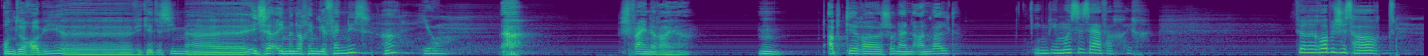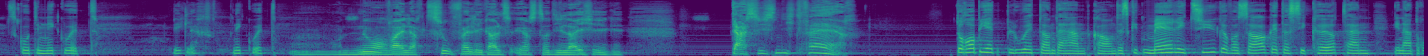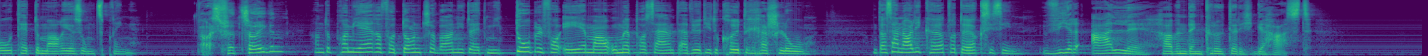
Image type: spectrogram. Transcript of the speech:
Und der Robby, äh, wie geht es ihm? Äh, ist er immer noch im Gefängnis? Ha? Jo. Schweinerei, ja? Hm. Habt ihr äh, schon einen Anwalt? Irgendwie muss es einfach. Ich... Für einen Rob ist es hart. Es geht ihm nicht gut. Wirklich nicht gut. Und nur weil er zufällig als erster die Leiche... ge- Das ist nicht fair. Der Robby hat Blut an der Hand gehabt und es gibt mehrere Zeugen, die sagen, dass sie gehört haben, wie er droht hätte, Marius umzubringen. Was für Zeugen? An der Premiere von Don Giovanni da hat mein Doppel von Ehemann umgeposaunt, er würde den Kröterich erschlagen. Und das haben alle gehört, die dort waren. Wir alle haben den Kröterich gehasst.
